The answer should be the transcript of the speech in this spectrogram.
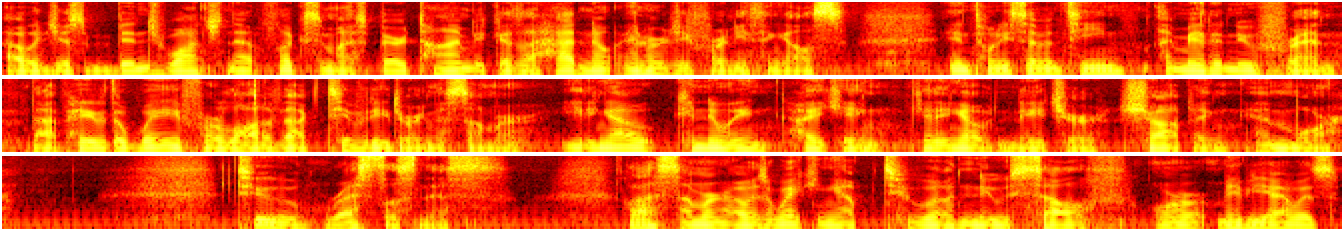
I would just binge watch Netflix in my spare time because I had no energy for anything else. In 2017, I made a new friend that paved the way for a lot of activity during the summer eating out, canoeing, hiking, getting out in nature, shopping, and more. 2. Restlessness. Last summer, I was waking up to a new self, or maybe I was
